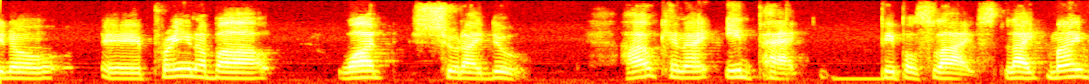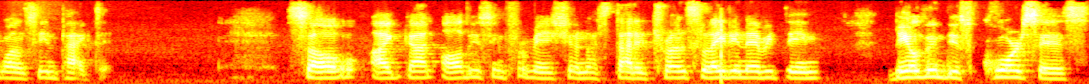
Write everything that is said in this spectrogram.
you know, uh, praying about what should I do? How can I impact people's lives like mine once impacted? So I got all this information. I started translating everything, building these courses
